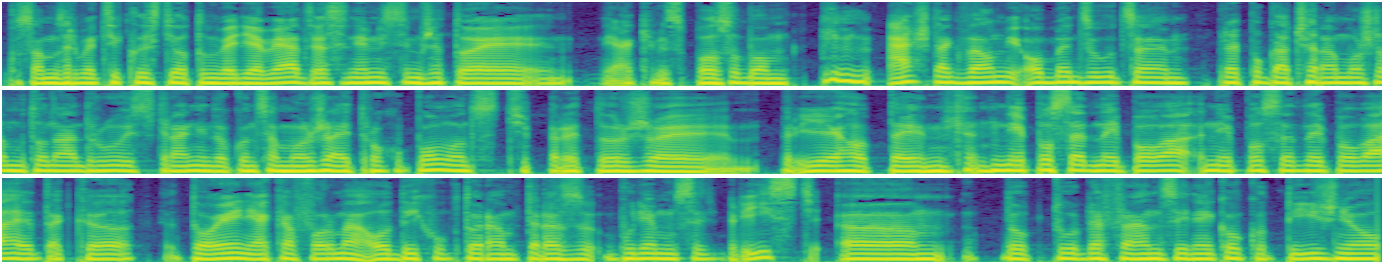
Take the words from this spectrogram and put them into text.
ako samozrejme cyklisti o tom vedia viac, ja si nemyslím, že to je nejakým spôsobom až tak veľmi obmedzujúce pre Pogačara, možno mu to na druhej strane dokonca môže aj trochu pomôcť, pretože pri jeho tej neposlednej pova- neposlednej povahe, tak uh, to je nejaká forma oddychu, ktorá teraz bude musieť prísť. Um, do Tour de France niekoľko týždňov,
